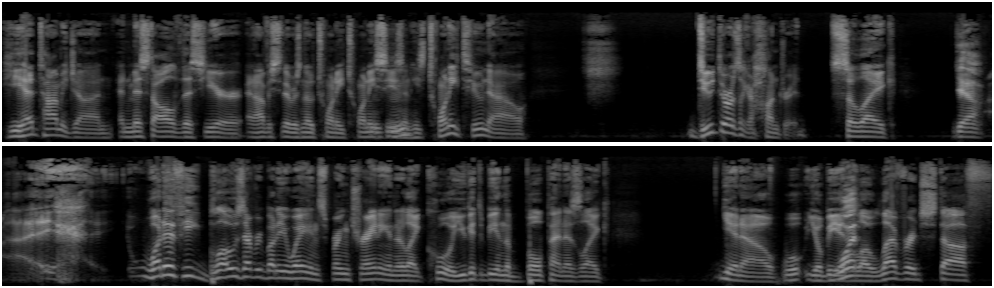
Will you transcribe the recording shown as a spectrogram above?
he had Tommy John and missed all of this year, and obviously there was no 2020 Mhm. season. He's 22 now. Dude throws like a hundred. So like, Yeah. I, what if he blows everybody away in spring training and they're like, "Cool, you get to be in the bullpen as like, you know, we'll, you'll be What- in low leverage stuff."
